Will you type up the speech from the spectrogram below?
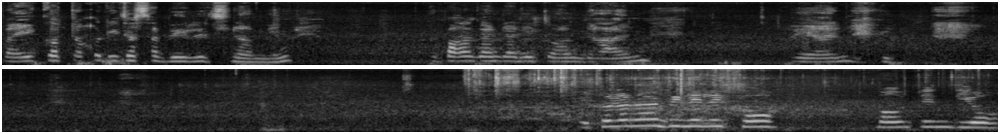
Paikot ako dito sa village namin. Napakaganda dito ang daan. Ayan. Ito lang ang binili ko. Mountain Dew.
